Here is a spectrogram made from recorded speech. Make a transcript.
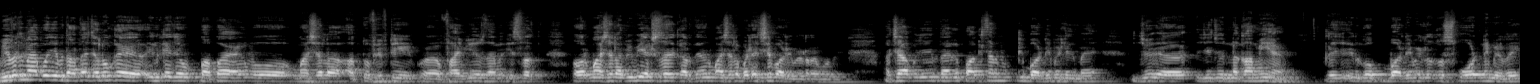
वीवर मैं आपको ये बताता चलूँ कि इनके जो पापा हैं वो माशाल्लाह up to fifty five years हैं इस वक्त। और माशाल्लाह अभी भी एक्सरसाइज करते हैं और माशाल्लाह बड़े अच्छे बॉडी बिल्डर हैं वो भी। अच्छा आप मुझे ये बताएँ कि पाकिस्तान की बॉडी बिल्डिंग में जो ये जो नाकामी है कि इनको बॉडी बिल्डर को सपोर्ट नहीं मिल रही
